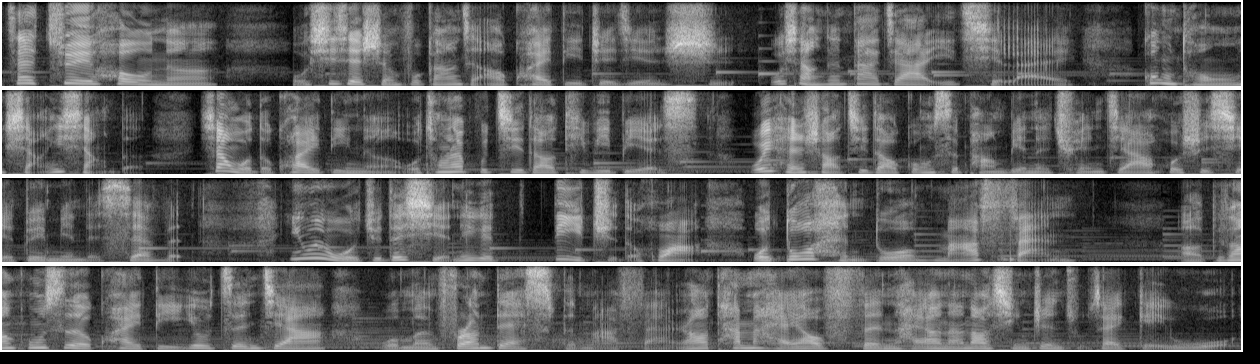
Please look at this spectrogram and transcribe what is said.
在最后呢？我谢谢神父刚刚讲到快递这件事，我想跟大家一起来共同想一想的。像我的快递呢，我从来不寄到 TVBS，我也很少寄到公司旁边的全家或是斜对面的 Seven，因为我觉得写那个地址的话，我多很多麻烦。呃，比方公司的快递又增加我们 Front Desk 的麻烦，然后他们还要分，还要拿到行政组再给我，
